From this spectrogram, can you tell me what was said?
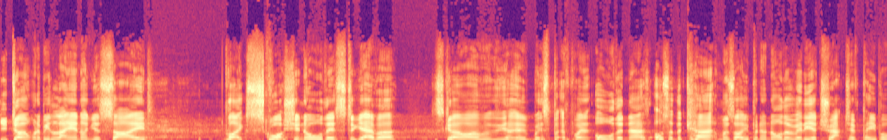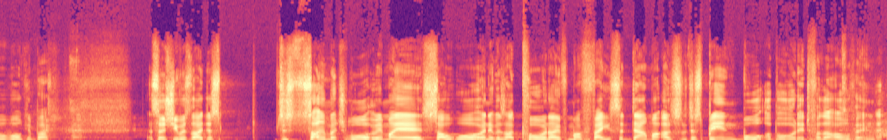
you don't want to be laying on your side, like squashing all this together. Just go on. All the nurse. Also, the curtain was open and all the really attractive people were walking past. So she was like, just, just so much water in my ears, salt water, and it was like pouring over my face and down my. I was just being waterboarded for the whole thing.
